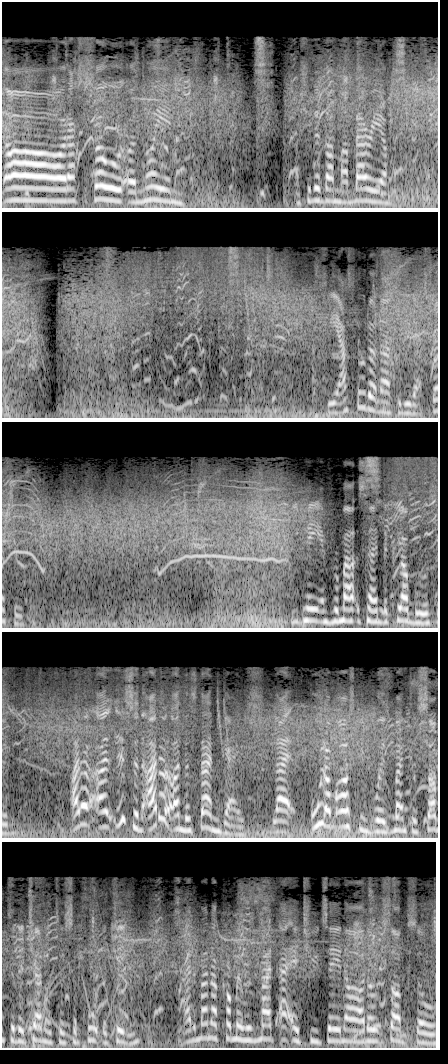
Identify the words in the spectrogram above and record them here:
Oh, that's so annoying. I should have done my barrier. See, I still don't know how to do that special. Keep hating from outside the club, Wilson. I don't I, listen. I don't understand, guys. Like all I'm asking for is man to sub to the channel to support the king, and the man are coming with mad attitude saying, "Oh, I don't sub, so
